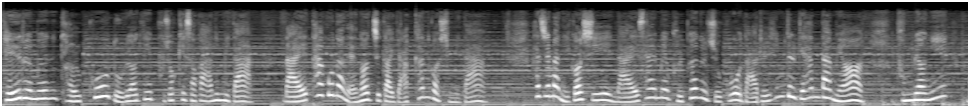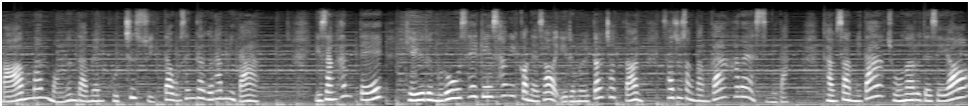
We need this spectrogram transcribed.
게으름은 결코 노력이 부족해서가 아닙니다. 나의 타고난 에너지가 약한 것입니다. 하지만 이것이 나의 삶에 불편을 주고 나를 힘들게 한다면 분명히 마음만 먹는다면 고칠 수 있다고 생각을 합니다. 이상 한때 게으름으로 세계 상위권에서 이름을 떨쳤던 사주상담가 하나였습니다. 감사합니다. 좋은 하루 되세요.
